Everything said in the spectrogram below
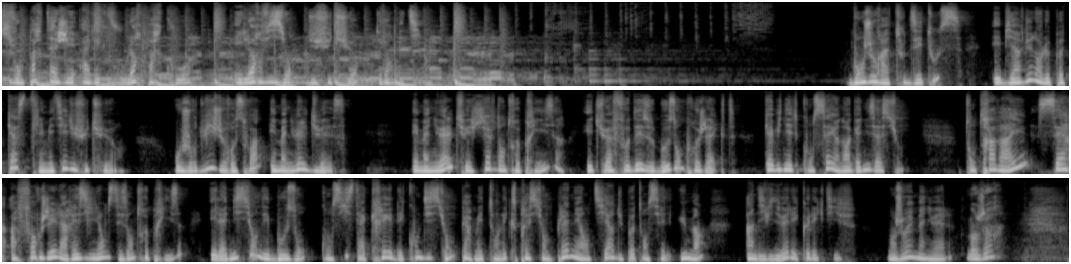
qui vont partager avec vous leur parcours et leur vision du futur de leur métier. Bonjour à toutes et tous et bienvenue dans le podcast Les métiers du futur. Aujourd'hui, je reçois Emmanuel Duez. Emmanuel, tu es chef d'entreprise et tu as fondé The Boson Project, cabinet de conseil en organisation. Ton travail sert à forger la résilience des entreprises et la mission des bosons consiste à créer des conditions permettant l'expression pleine et entière du potentiel humain, individuel et collectif. Bonjour Emmanuel. Bonjour.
